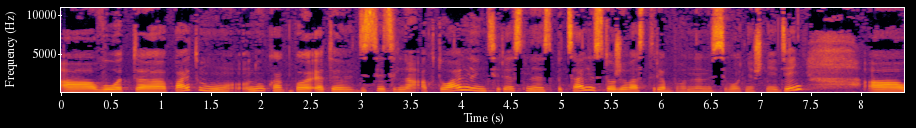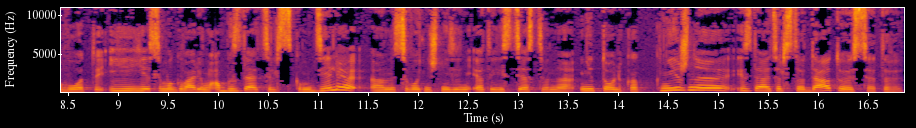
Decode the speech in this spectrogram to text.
А, вот, э, поэтому, ну, как бы это действительно актуальная, интересная специальность, тоже востребованная на сегодняшний день. А, вот. И если мы говорим об издательском деле, э, на сегодняшний день это, естественно, не только книжное издательство, да, то есть это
